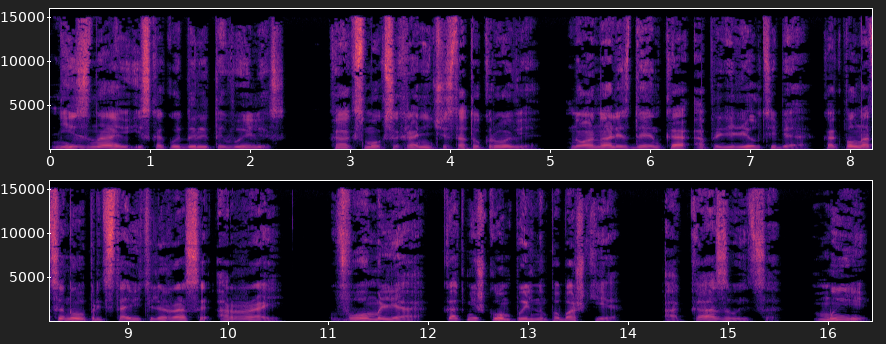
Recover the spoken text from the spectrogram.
Не знаю, из какой дыры ты вылез, как смог сохранить чистоту крови, но анализ ДНК определил тебя как полноценного представителя расы Аррай. Вомля, как мешком пыльным по башке. Оказывается, мы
